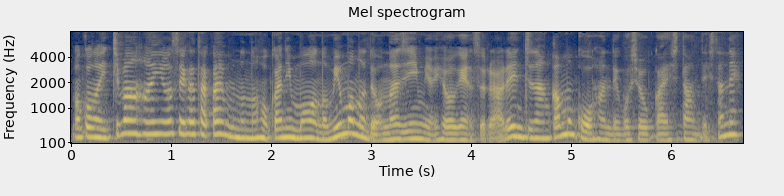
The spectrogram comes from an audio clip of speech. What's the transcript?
まあ、この一番汎用性が高いものの他にも飲み物で同じ意味を表現するアレンジなんかも後半でご紹介したんでしたね。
